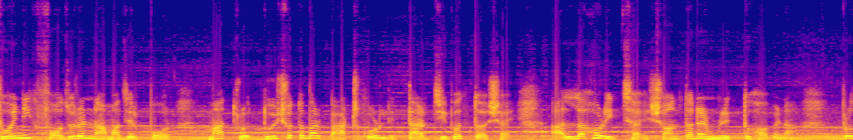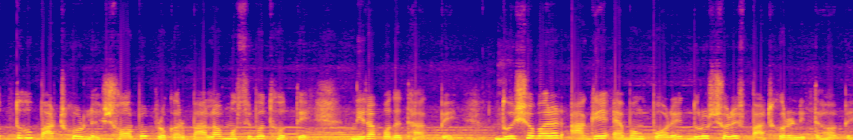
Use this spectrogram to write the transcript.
দৈনিক ফজরের নামাজের পর মাত্র দুই শতবার পাঠ করলে তার জীবদ্দশায়, আল্লাহর ইচ্ছায় সন্তানের মৃত্যু হবে না। প্রত্যহ পাঠ করলে সর্বপ্রকার বালা মুসিবত হতে নিরাপদে থাকবে। দুইশো বারের আগে এবং পরে দুরুদ শরীফ পাঠ করে নিতে হবে।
